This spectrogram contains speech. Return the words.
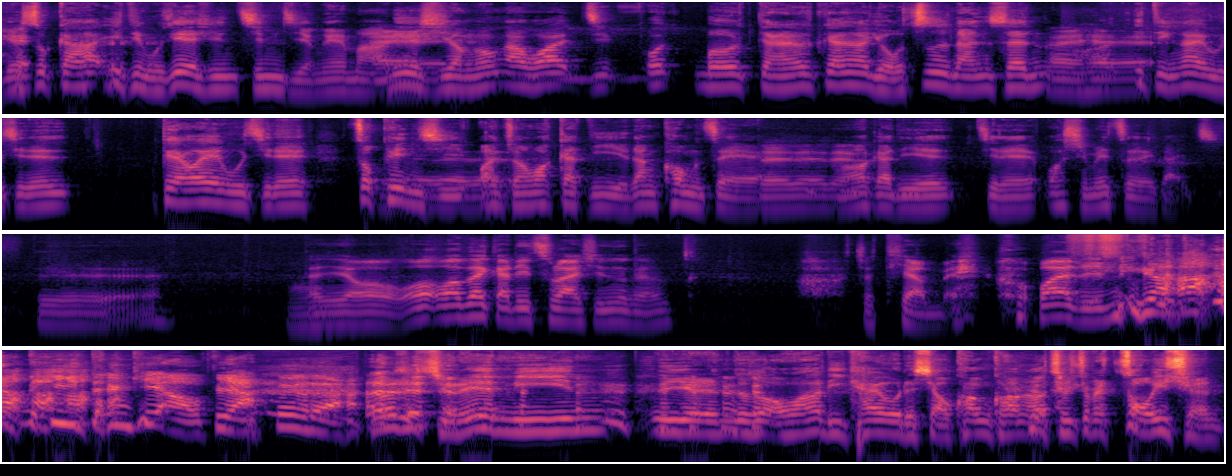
艺术家一定有这个心心情的嘛。你就希望讲啊，我一我无定定敢若有志男生，一定爱有一个表演，有一个作品是完全我家己会当控制的。对对对我家己的一个我想要做的代志。对对对。但是哦，我我要家己出来的时阵可能。啊就忝 的，我还是你等去后壁好啊。然后就选了一个迷音，那个人就说：“ 哦我要离开我的小框框，然后 出去这边揍一拳。”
